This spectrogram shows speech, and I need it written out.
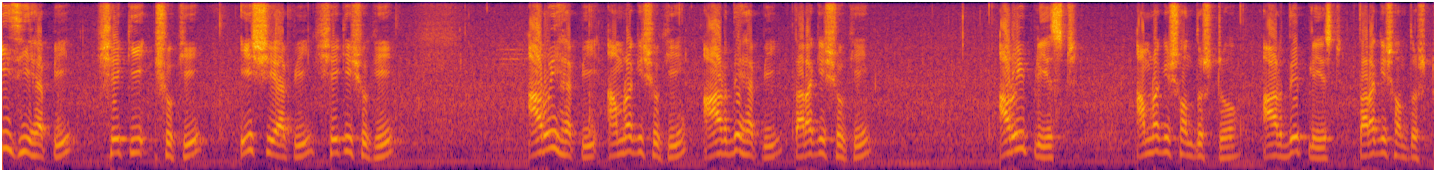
ইজ হি হ্যাপি সে কি সুখী? ইজ সি হ্যাপি সে কি সুখী? আর উই হ্যাপি আমরা কি সুখী? আর দে হ্যাপি তারা কি সুখী? আর উই প্লিজড আমরা কি সন্তুষ্ট? আর দে প্লিজড তারা কি সন্তুষ্ট?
